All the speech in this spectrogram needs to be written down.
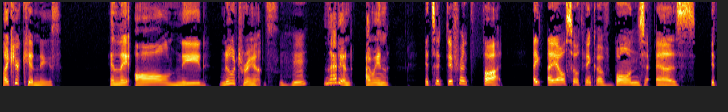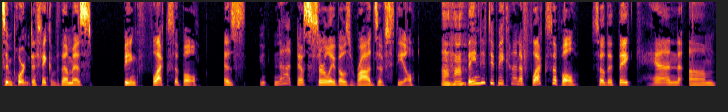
like your kidneys, and they all need nutrients. hmm And that, in, I mean, It's a different thought. I, I also think of bones as it's important to think of them as being flexible, as not necessarily those rods of steel. mhm. They need to be kind of flexible so that they can um,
